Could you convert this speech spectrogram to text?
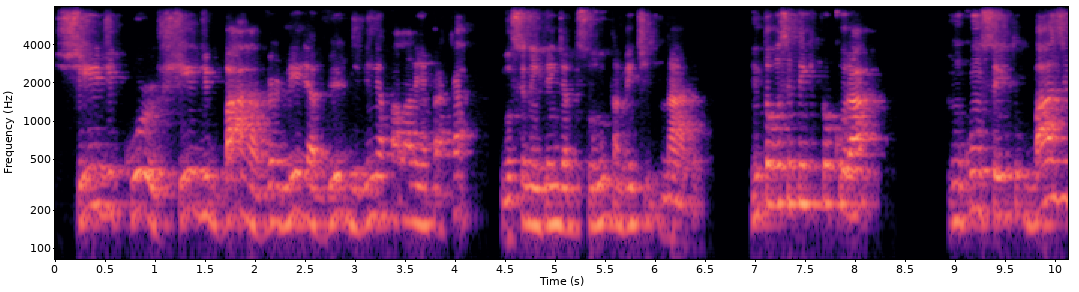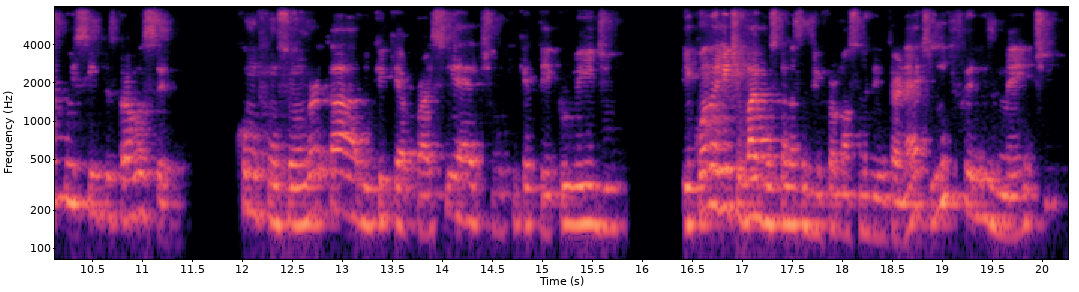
cheia de cor, cheia de barra vermelha, verde, linha para lá, linha para cá, você não entende absolutamente nada. Então você tem que procurar um conceito básico e simples para você. Como funciona o mercado, o que é price action, o que é tape reading. E quando a gente vai buscando essas informações na internet, infelizmente,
